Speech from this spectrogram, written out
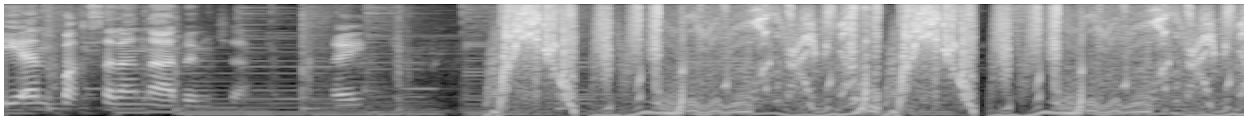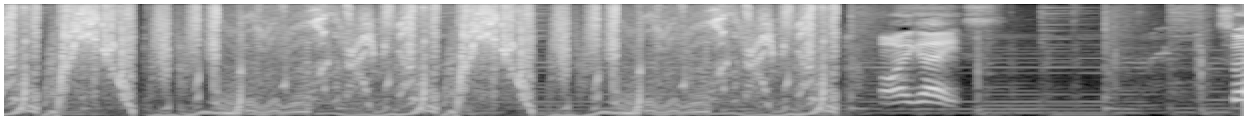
i-unbox na lang natin siya. Okay? Okay guys. So,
